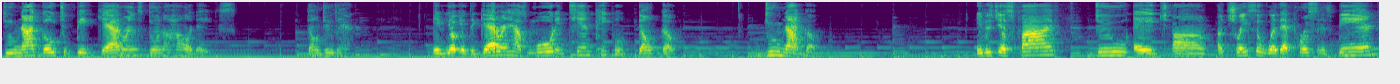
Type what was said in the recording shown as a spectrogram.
Do not go to big gatherings during the holidays. Don't do that. If you if the gathering has more than 10 people, don't go. Do not go. If it's just 5, do a um, a tracer where that person has been.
